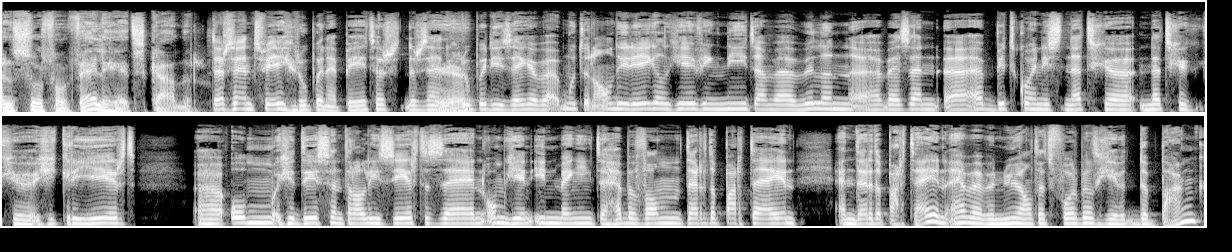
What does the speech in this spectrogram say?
een soort van veiligheidskader. Er zijn twee groepen, hè, Peter. Er zijn groepen die zeggen, wij moeten al die regelgeving niet en wij willen, uh, wij zijn, uh, bitcoin is net, ge, net ge, ge, gecreëerd uh, om gedecentraliseerd te zijn, om geen inmenging te hebben van derde partijen. En derde partijen, hè, we hebben nu altijd voorbeeld gegeven, de bank,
